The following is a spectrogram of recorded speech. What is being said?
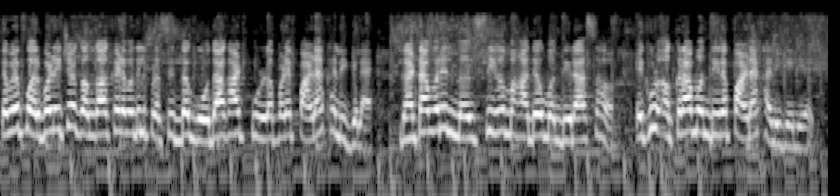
त्यामुळे परभणीच्या गंगाखेडमधील प्रसिद्ध गोदाघाट पूर्णपणे पाण्याखाली गेलाय. घाटावरील नरसिंह महादेव मंदिरासह एकूण अकरा मंदिरं पाण्याखाली गेली आहेत.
